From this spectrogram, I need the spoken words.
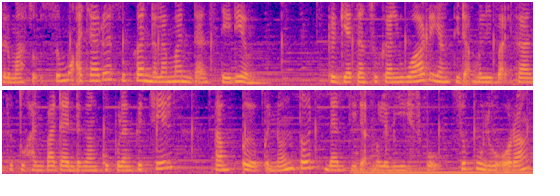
termasuk semua acara sukan dalaman dan stadium. Kegiatan sukan luar yang tidak melibatkan sentuhan badan dengan kumpulan kecil tanpa penonton dan tidak melebihi 10 orang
